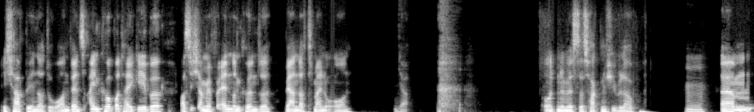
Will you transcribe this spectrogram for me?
Ich habe behinderte Ohren. Wenn es ein Körperteil gäbe, was ich an mir verändern könnte, wären das meine Ohren. Ja. Und dann ist das fuckt mich übel ab. Hm. Ähm,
